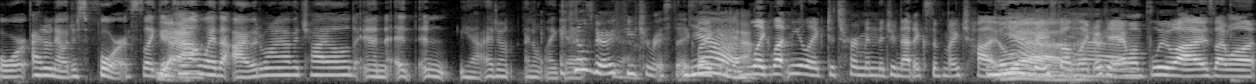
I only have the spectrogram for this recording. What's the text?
for I don't know, just force. Like it's Yeah. not a way that I would want to have a child, and it and yeah, I don't I don't like it. It feels very futuristic. Yeah. Like, like let me like determine the genetics of my child Yeah. based on like, okay, I want blue eyes, I want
